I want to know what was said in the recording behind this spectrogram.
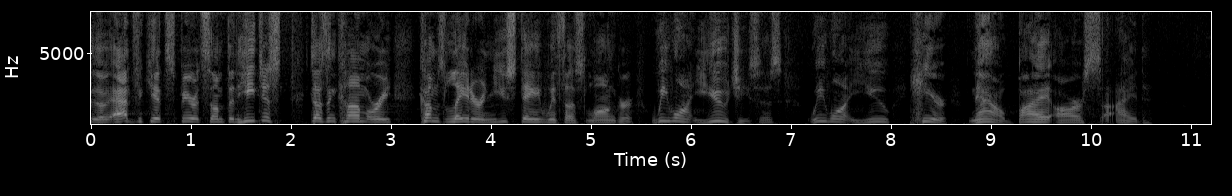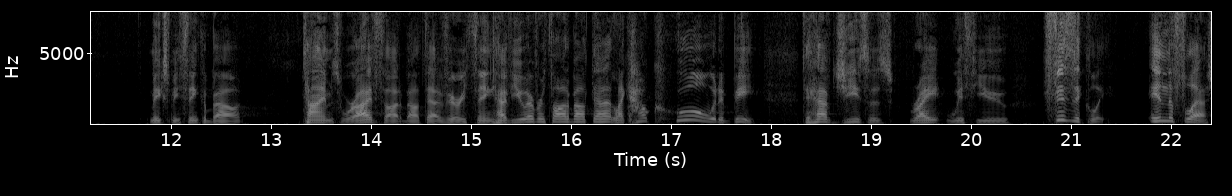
the advocate, spirit, something? He just doesn't come or he comes later and you stay with us longer. We want you, Jesus. We want you here now by our side. Makes me think about times where I've thought about that very thing. Have you ever thought about that? Like, how cool would it be to have Jesus right with you physically, in the flesh,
